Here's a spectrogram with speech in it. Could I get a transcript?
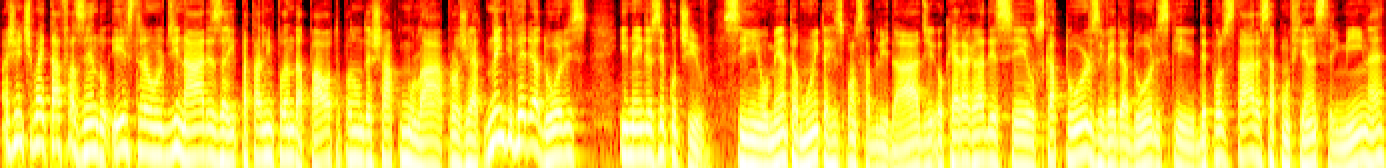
a gente vai estar tá fazendo extraordinárias aí para estar tá limpando a pauta, para não deixar acumular projeto nem de vereadores e nem do executivo. Sim, aumenta muito a responsabilidade. Eu quero agradecer os 14 vereadores que depositaram essa confiança em mim, né?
